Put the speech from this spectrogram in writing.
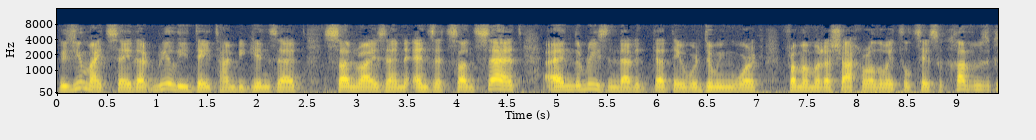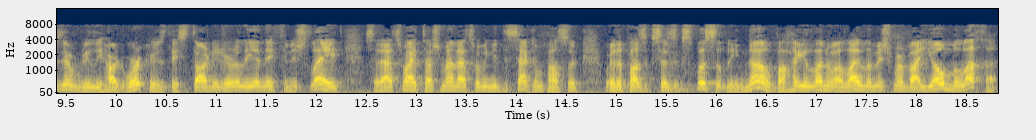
Because you might say that really daytime begins at sunrise and ends at sunset, and the reason that it, that they were doing work from Amud Shachar all the way till Tzesuk Chavim is because they're really hard workers. They started early and they finished late. So that's why Tashma. That's why we need the second pasuk where the pasuk says explicitly, no, mishmar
